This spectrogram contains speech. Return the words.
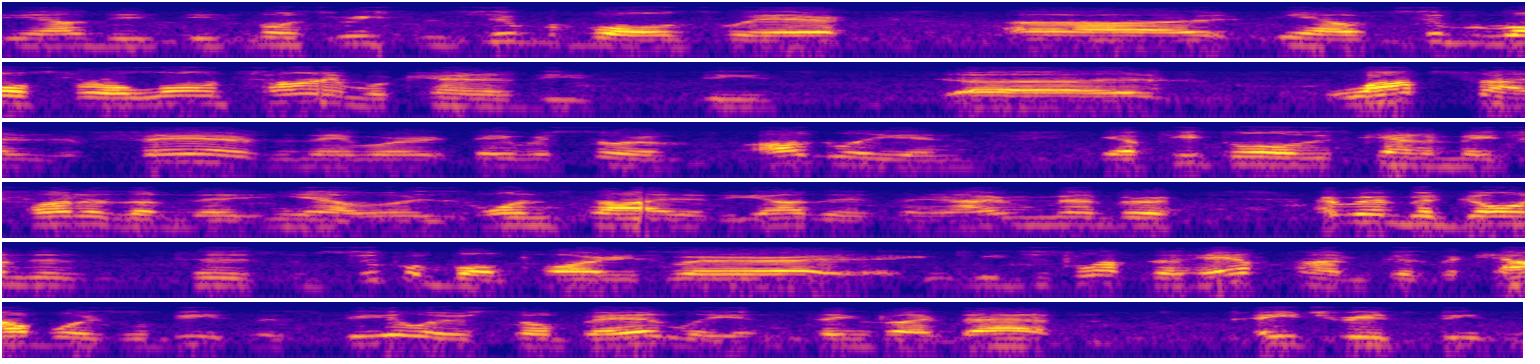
you know, these, these most recent Super Bowls where uh, you know, Super Bowls for a long time were kind of these these uh, lopsided affairs, and they were they were sort of ugly, and you know, people always kind of made fun of them that you know it was one side or the other. And I remember I remember going to to some Super Bowl parties where we just left at halftime because the Cowboys were beating the Steelers so badly and things like that. Patriots beating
